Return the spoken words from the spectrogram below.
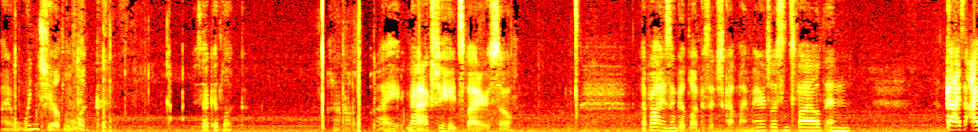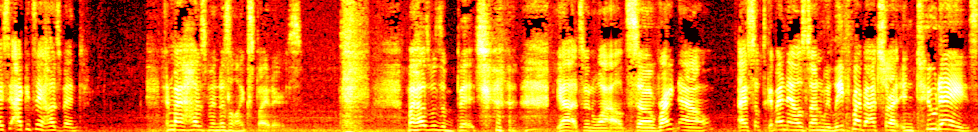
my windshield. Look. Is that a good luck? I don't know. I Matt actually hates spiders, so that probably isn't good luck because I just got my marriage license filed and guys, I I can say husband. And my husband doesn't like spiders. my husband's a bitch. yeah, it's been wild. So right now, I still have to get my nails done. We leave for my bachelorette in two days.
